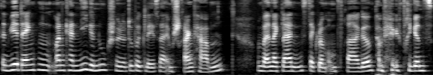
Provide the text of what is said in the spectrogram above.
Denn wir denken, man kann nie genug schöne Dubbegläser im Schrank haben. Und bei einer kleinen Instagram-Umfrage haben wir übrigens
